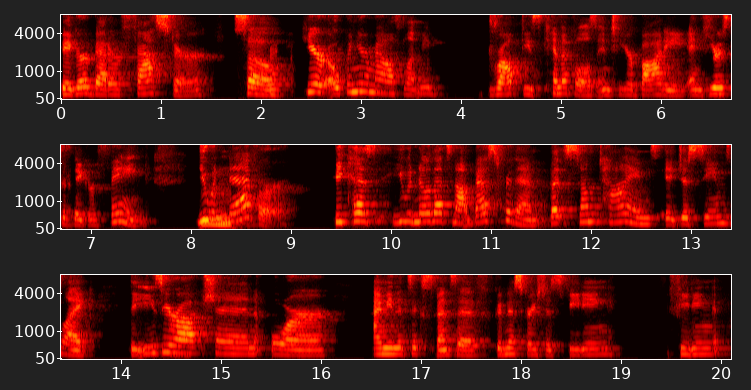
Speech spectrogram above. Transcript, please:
bigger, better, faster. So here, open your mouth. Let me drop these chemicals into your body. And here's the bigger thing. You mm-hmm. would never, because you would know that's not best for them. But sometimes it just seems like the easier option, or I mean, it's expensive. Goodness gracious, feeding, feeding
